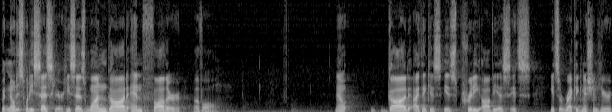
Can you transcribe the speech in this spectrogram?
But notice what he says here. He says, one God and Father of all. Now, God, I think, is, is pretty obvious. It's, it's a recognition here.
